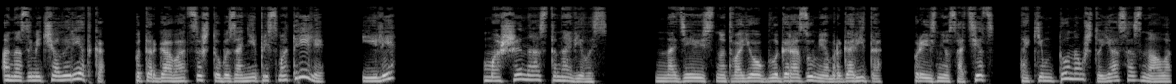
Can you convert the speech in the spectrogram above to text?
она замечала редко, поторговаться, чтобы за ней присмотрели. Или... Машина остановилась. «Надеюсь на твое благоразумие, Маргарита», произнес отец таким тоном, что я осознала.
